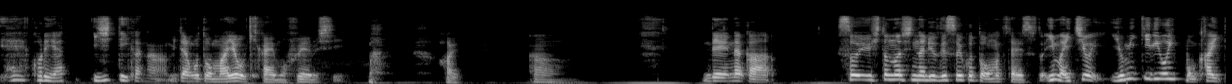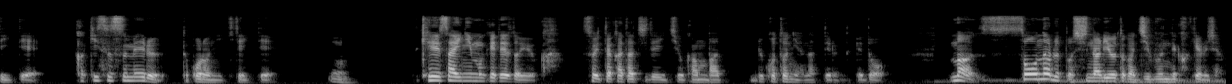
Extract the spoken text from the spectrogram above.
えーこれや、いじっていいかなみたいなことを迷う機会も増えるし。はい。うん。で、なんか、そういう人のシナリオでそういうことを思ってたりすると、今一応読み切りを一本書いていて、書き進めるところに来ていて、うん。掲載に向けてというか、そういった形で一応頑張ることにはなってるんだけど、まあ、そうなるとシナリオとか自分で書けるじゃん。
